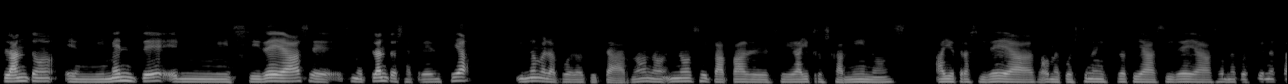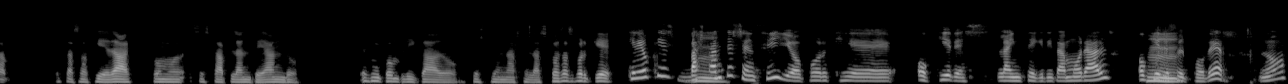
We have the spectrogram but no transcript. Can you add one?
planto en mi mente, en mis ideas, eh, me planto esa creencia y no me la puedo quitar, ¿no? No, no soy capaz de decir hay otros caminos hay otras ideas, o me cuestiono mis propias ideas, o me cuestiono esta, esta sociedad, cómo se está planteando. Es muy complicado cuestionarse las cosas porque... Creo que es Mm. bastante sencillo, porque o quieres la integridad moral o quieres Mm. el poder, ¿no?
